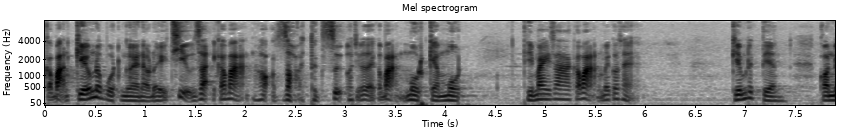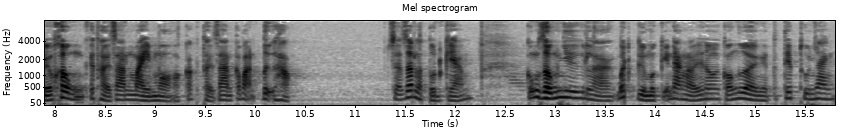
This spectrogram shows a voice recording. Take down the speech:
Các bạn kiếm được một người nào đấy chịu dạy các bạn họ giỏi thực sự họ chịu dạy các bạn một kèm một thì may ra các bạn mới có thể kiếm được tiền. Còn nếu không cái thời gian mày mò các thời gian các bạn tự học sẽ rất là tốn kém. Cũng giống như là bất cứ một kỹ năng nào đấy thôi có người người ta tiếp thu nhanh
